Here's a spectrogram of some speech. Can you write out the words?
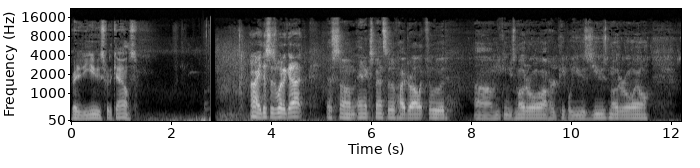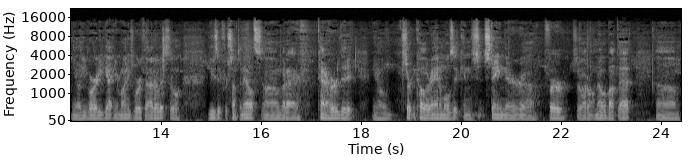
ready to use for the cows. All right this is what i got. There's some inexpensive hydraulic fluid. Um, you can use motor oil. I've heard people use used motor oil. You know you've already got your money's worth out of it so use it for something else. Um, but i've kind of heard that it you know, certain color animals it can stain their uh, fur. So I don't know about that. Um,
